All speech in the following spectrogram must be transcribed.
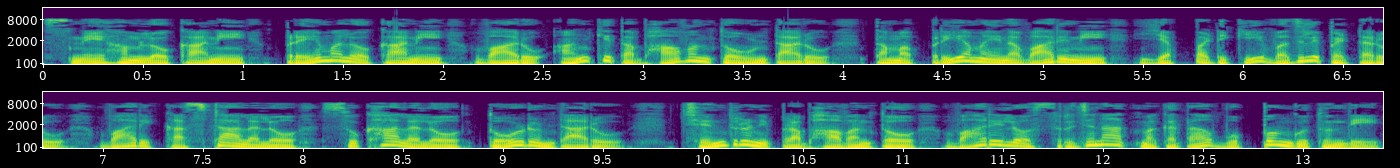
స్నేహంలో కాని ప్రేమలో కాని వారు అంకిత భావంతో ఉంటారు. తమ ప్రియమైన వారిని ఎప్పటికీ వదిలిపెట్టరు. వారి కష్టాలలో సుఖాలలో తోడుంటారు. చంద్రుని ప్రభావంతో వారిలో సృజనాత్మకత ఉప్పొంగుతుంది.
